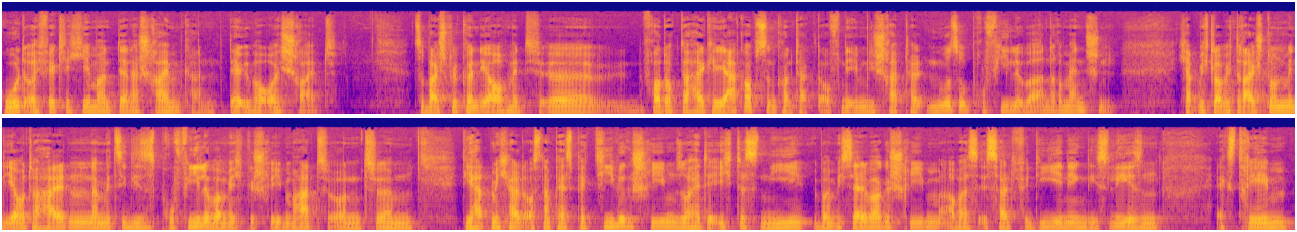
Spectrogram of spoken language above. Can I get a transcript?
holt euch wirklich jemand, der da schreiben kann, der über euch schreibt. Zum Beispiel könnt ihr auch mit äh, Frau Dr. Heike Jakobsen Kontakt aufnehmen. Die schreibt halt nur so Profile über andere Menschen. Ich habe mich, glaube ich, drei Stunden mit ihr unterhalten, damit sie dieses Profil über mich geschrieben hat. Und ähm, die hat mich halt aus einer Perspektive geschrieben, so hätte ich das nie über mich selber geschrieben. Aber es ist halt für diejenigen, die es lesen, extrem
